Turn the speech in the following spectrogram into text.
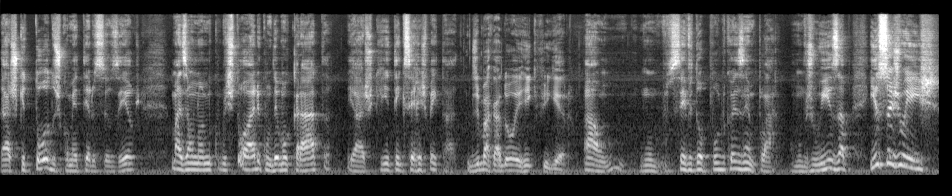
Acho que todos cometeram os seus erros mas é um nome histórico, um democrata, e acho que tem que ser respeitado. Desembargador Henrique Figueira. Ah, um, um servidor público exemplar, um juiz. A... Isso é juiz.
